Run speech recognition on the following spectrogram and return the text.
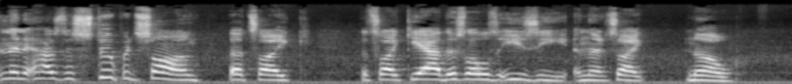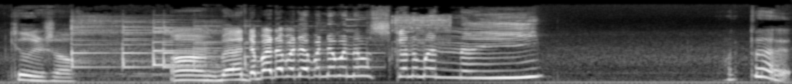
and then it has this stupid song that's like, that's like, yeah, this level's easy, and then it's like, no, kill yourself. Um, what the?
